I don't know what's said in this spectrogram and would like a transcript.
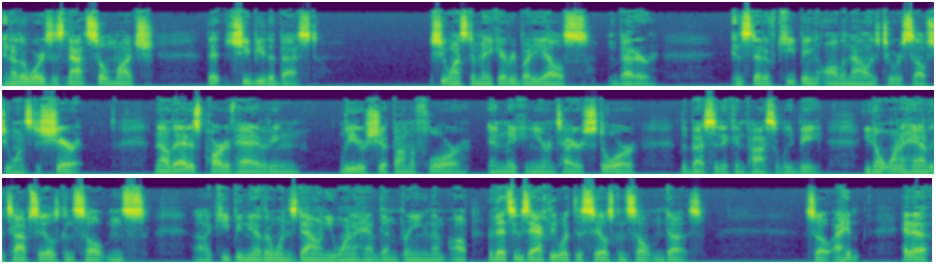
In other words, it's not so much that she be the best she wants to make everybody else better. Instead of keeping all the knowledge to herself, she wants to share it. Now, that is part of having leadership on the floor and making your entire store the best that it can possibly be. You don't want to have the top sales consultants uh, keeping the other ones down. You want to have them bringing them up. Or that's exactly what the sales consultant does. So I had, had a,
